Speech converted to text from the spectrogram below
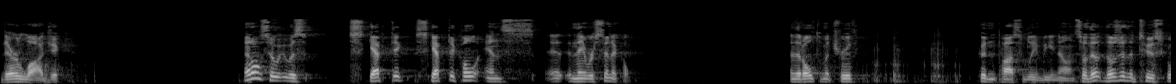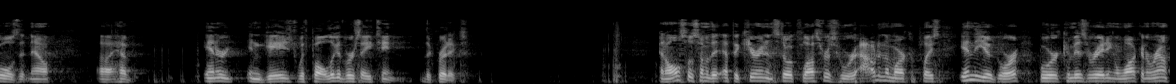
their logic, and also it was skeptic, skeptical and, and they were cynical. And that ultimate truth couldn't possibly be known. So th- those are the two schools that now uh, have engaged with Paul. Look at verse 18, the critics. And also some of the Epicurean and Stoic philosophers who were out in the marketplace, in the Agora, who were commiserating and walking around,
